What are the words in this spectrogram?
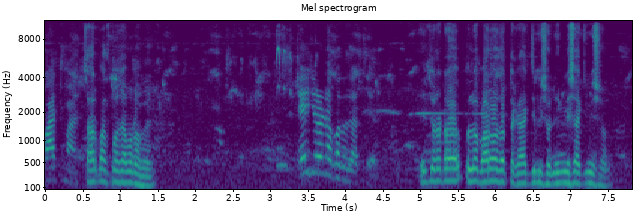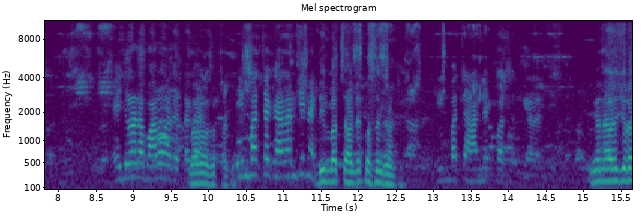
পাঁচ মাস। চার পাঁচ মাস এমন হবে। এই জোড়াটা কত যাচ্ছে? এই জোড়াটা হলো বারো হাজার টাকা এক্সিবিশন ইংলিশ এক্সিবিশন এই জোড়াটা বারো হাজার টাকা। 12,000 টাকা। ডিম বাচ্চা গ্যারান্টি নাকি? ডিম বাচ্চা হান্ড্রেড পার্সেন্ট গ্যারান্টি ডিম বাচ্চা হান্ড্রেড পার্সেন্ট গ্যারান্টি আর জোড়া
